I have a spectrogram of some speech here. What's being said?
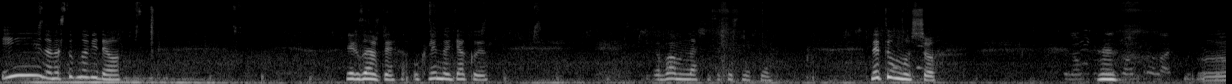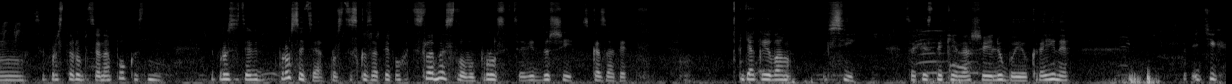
і на наступне відео. Як завжди, уклінно дякую вам, наші захисники. Не тому, що це просто робиться на показ, ні. Це проситься, від, проситься просто сказати, слабе слово, проситься від душі сказати. Дякую вам всі, захисники нашої любої України. І ті,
